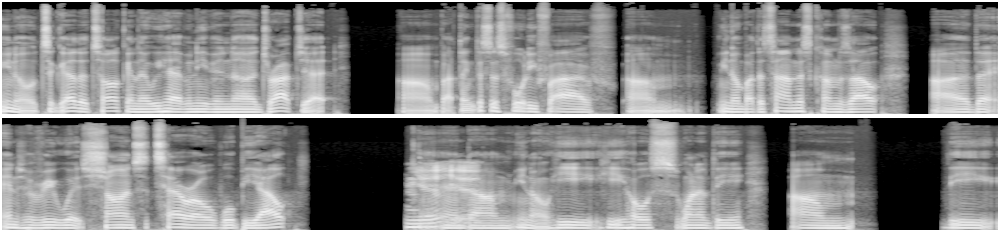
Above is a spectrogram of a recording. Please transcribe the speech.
you know, together talking that we haven't even uh, dropped yet. Um, but I think this is forty five. Um, you know, by the time this comes out, uh, the interview with Shawn Setaro will be out. Yeah, and yeah. um, you know, he he hosts one of the um the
